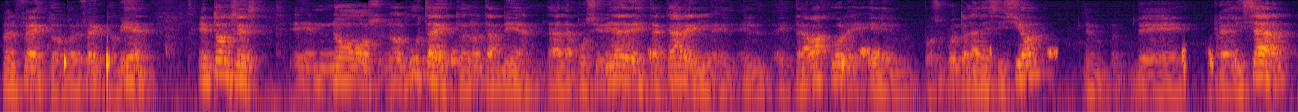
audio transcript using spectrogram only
Perfecto, perfecto. Bien. Entonces, eh, nos, nos, gusta esto, ¿no? También, la, posibilidad de destacar el, trabajo, por supuesto la decisión de realizar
